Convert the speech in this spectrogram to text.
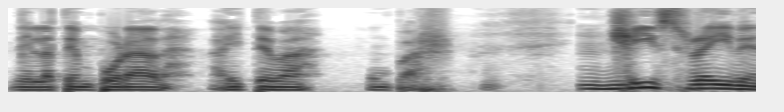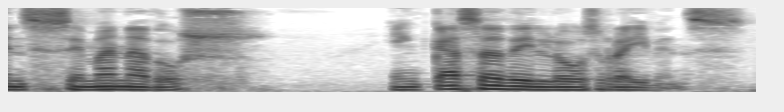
de la temporada. Ahí te va, un par. Chiefs Ravens, semana 2. En casa de los Ravens.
